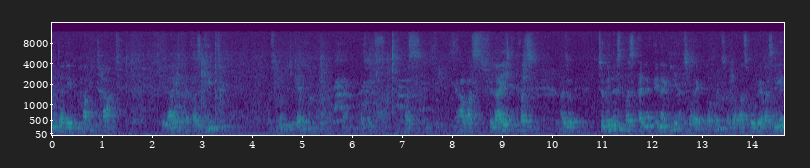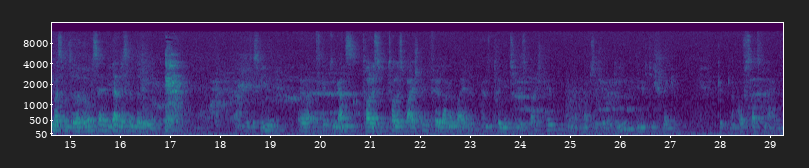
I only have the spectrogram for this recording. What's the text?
hinter dem Habitat vielleicht etwas gibt, was wir noch nicht kennen. Ja, uns, was, ja, was vielleicht etwas, also zumindest was eine Energie erzeugt bei uns oder was, wo wir was nehmen, was unsere Hirnzellen wieder ein bisschen bewegen. Ja, ist wie, äh, es gibt ein ganz tolles, tolles Beispiel für Langeweile, ein ganz primitives Beispiel in der Psychologie, nämlich die Schnecke. Es gibt einen Aufsatz von einem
